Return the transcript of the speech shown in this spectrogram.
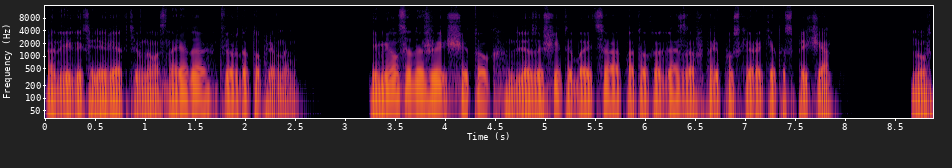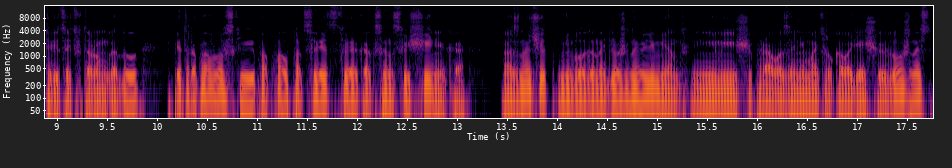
а двигатель реактивного снаряда – твердотопливным. Имелся даже щиток для защиты бойца от потока газа при пуске ракеты с плеча. Но в 1932 году Петропавловский попал под следствие как сын священника, а значит, неблагонадежный элемент, не имеющий права занимать руководящую должность,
